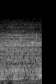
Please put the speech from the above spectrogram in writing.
mundo.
